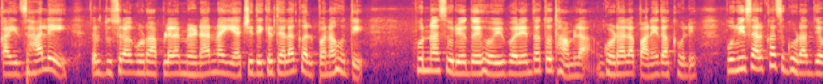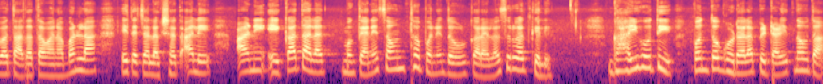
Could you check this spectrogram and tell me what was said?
काही झाले तर दुसरा घोडा आपल्याला मिळणार नाही याची देखील त्याला कल्पना होती. पुन्हा सूर्योदय होईपर्यंत तो थांबला. घोड्याला पाणी दाखवले. पूर्वीसारखाच घोडा जेव्हा ताजातवाना बनला हे त्याच्या लक्षात आले आणि एका तालात मग त्याने संथपणे दौड करायला सुरुवात केली. घाई होती पण तो घोड्याला पिटाळीत नव्हता.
